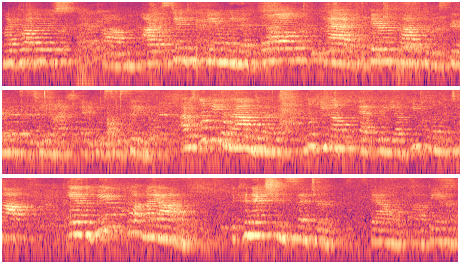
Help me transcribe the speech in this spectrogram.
My brothers, um, our extended family have all had very positive experiences here at BCC. I was looking around and I was looking up at the uh, people on the top, and the banner caught my eye, the Connection Center down, uh, banner.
